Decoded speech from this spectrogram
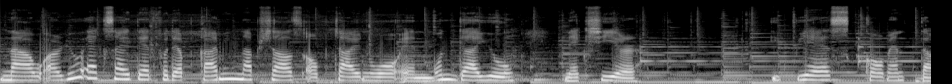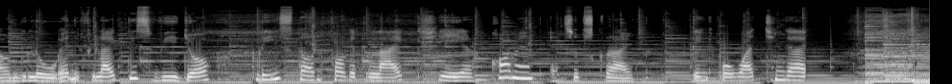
Now, are you excited for the upcoming nuptials of Cha Eun-woo and Moon Ga-young next year? If yes, comment down below. And if you like this video, please don't forget to like, share, comment, and subscribe. Thank you for watching guys.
